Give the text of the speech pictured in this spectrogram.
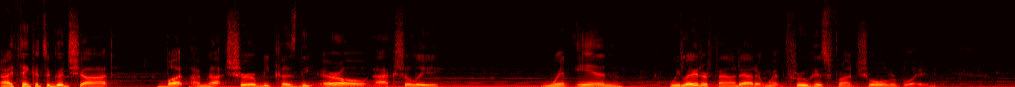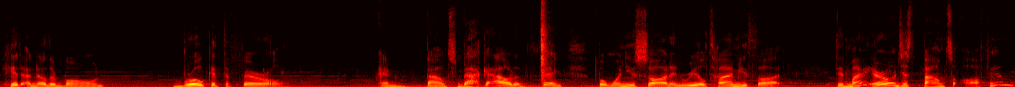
I think it's a good shot, but I'm not sure because the arrow actually went in. We later found out it went through his front shoulder blade, hit another bone, broke at the ferrule, and bounced back out of the thing. But when you saw it in real time, you thought, did my arrow just bounce off him?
